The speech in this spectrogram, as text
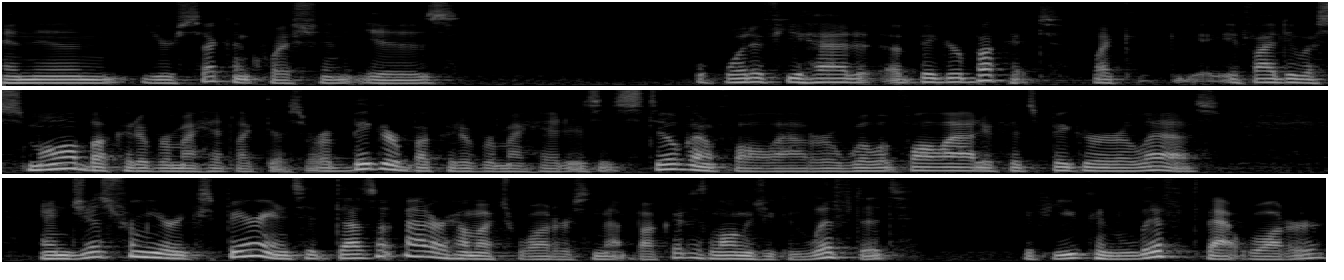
And then your second question is, what if you had a bigger bucket? Like if I do a small bucket over my head like this, or a bigger bucket over my head, is it still going to fall out, or will it fall out if it's bigger or less? And just from your experience, it doesn't matter how much water's in that bucket as long as you can lift it. If you can lift that water,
